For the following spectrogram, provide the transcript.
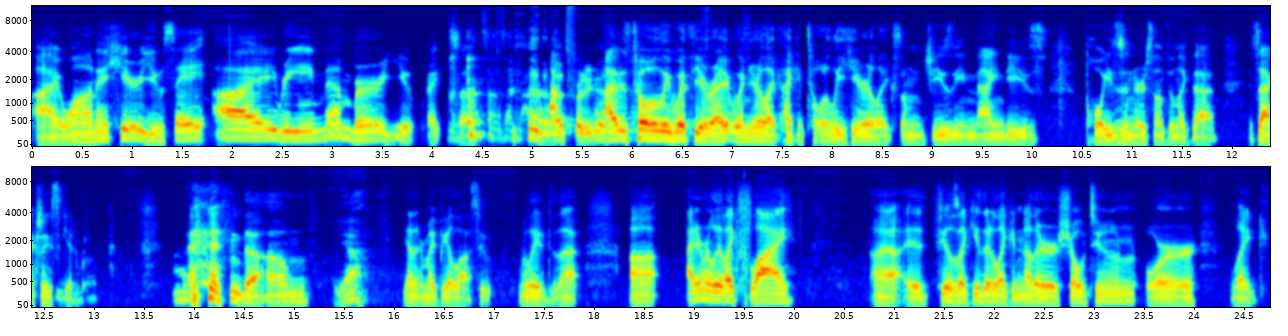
I want to hear you say, I remember you. Right? So That's pretty good. I was totally with you, right? When you're like, I could totally hear like some cheesy 90s poison or something like that. It's actually Skid Row. And um, Yeah. yeah, there might be a lawsuit related to that. Uh, I didn't really like Fly. Uh, it feels like either like another show tune or like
